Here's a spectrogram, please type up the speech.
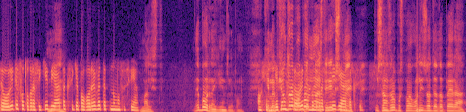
Θεωρείται φωτογραφική Ναι. διάταξη και απαγορεύεται από την νομοθεσία. Μάλιστα. Δεν μπορεί να γίνει λοιπόν. Όχι, και με γιατί ποιον τρόπο θεωρείται μπορούμε να φωτογραφική στηρίξουμε διάταξη. τους ανθρώπους που αγωνίζονται εδώ πέρα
